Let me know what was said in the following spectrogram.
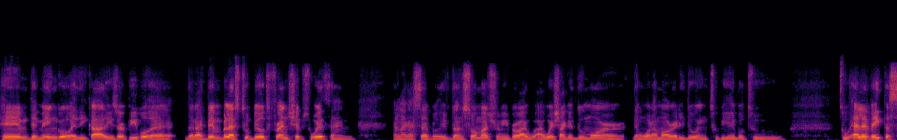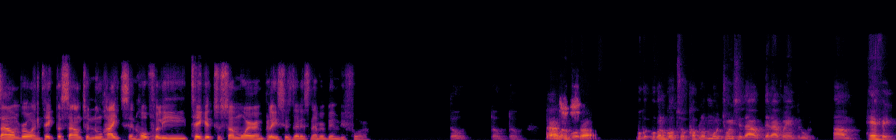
him, Domingo, Edica, these are people that that I've been blessed to build friendships with and and like I said, bro, they've done so much for me, bro. I, I wish I could do more than what I'm already doing to be able to to elevate the sound, bro, and take the sound to new heights and hopefully take it to somewhere and places that it's never been before. Dope, dope, dope. I'm That's gonna what's go. up. We're, we're gonna go to a couple of more joints that I, that I ran through. Um, Jefe.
